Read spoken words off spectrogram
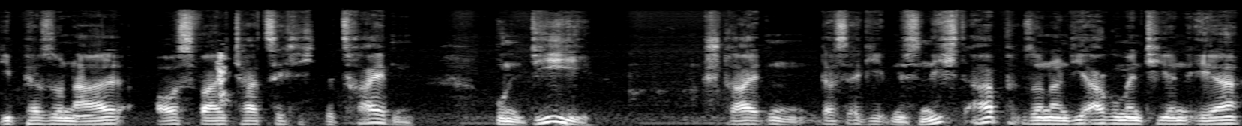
die Personalauswahl tatsächlich betreiben. Und die streiten das Ergebnis nicht ab, sondern die argumentieren eher,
